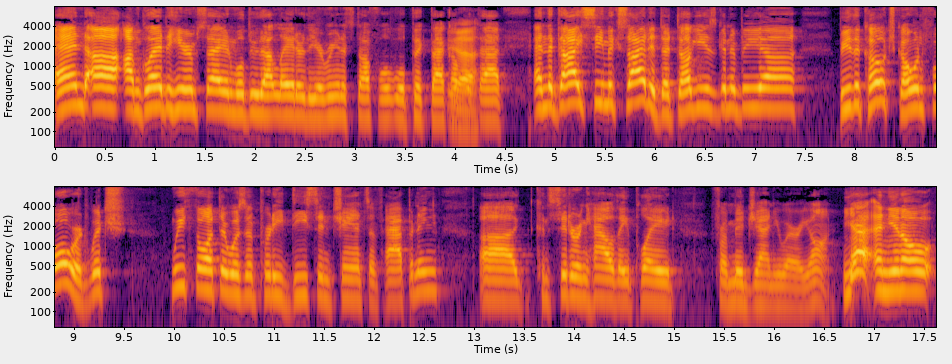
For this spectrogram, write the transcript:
And uh, I'm glad to hear him say, and we'll do that later, the arena stuff, we'll, we'll pick back up yeah. with that and the guys seem excited that Dougie is going to be uh, be the coach going forward, which we thought there was a pretty decent chance of happening, uh, considering how they played from mid-January on. Yeah, and you know,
